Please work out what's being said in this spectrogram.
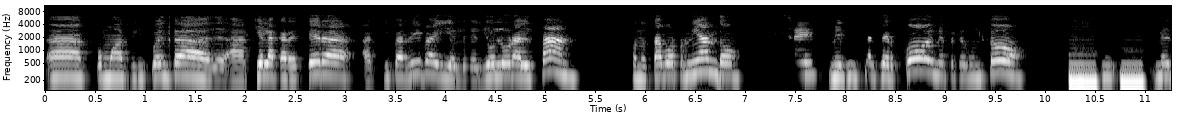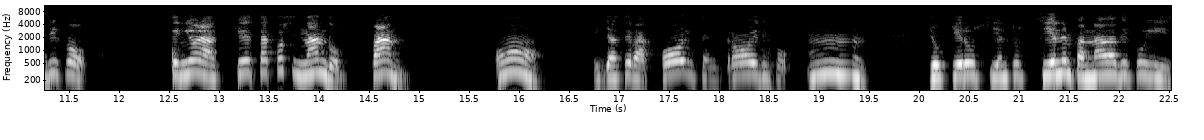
ah, como a 50, aquí en la carretera, aquí para arriba, y le dio olor al pan cuando estaba horneando. Sí. Me se acercó y me preguntó, me dijo, señora, ¿qué está cocinando? Pan. Oh, y ya se bajó y se entró y dijo, mmm, yo quiero 100, 100 empanadas, dijo, y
